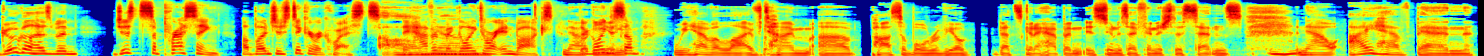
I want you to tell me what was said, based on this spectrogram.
Google has been just suppressing a bunch of sticker requests. Oh, they haven't been going to our inbox. Now, They're going to some. We have a lifetime uh, possible reveal that's going to happen as soon as I finish this sentence. Mm-hmm. Now, I have been,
